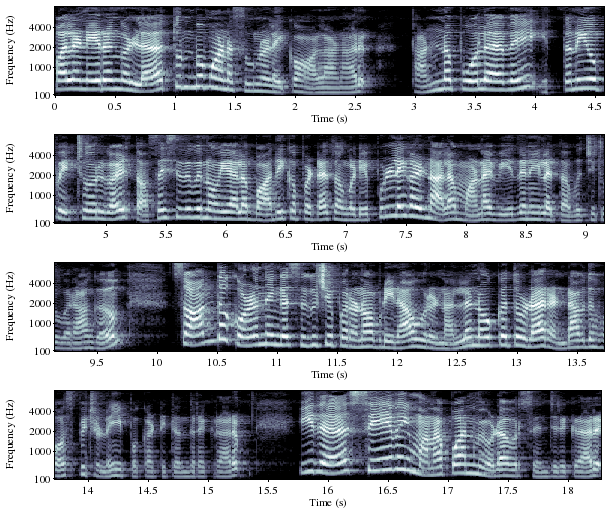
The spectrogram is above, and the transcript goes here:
பல நேரங்களில் துன்பமான சூழ்நிலைக்கும் ஆளானார். தன்னை போலவே எத்தனையோ பெற்றோர்கள் தசை சிதைவு நோயால் பாதிக்கப்பட்ட தங்களுடைய பிள்ளைகள்னால மனவேதனையில் தவிச்சிட்டு வராங்க. ஸோ அந்த குழந்தைங்க சிகிச்சை பெறணும் அப்படின்னா ஒரு நல்ல நோக்கத்தோட ரெண்டாவது ஹாஸ்பிட்டலையும் இப்போ கட்டி தந்திருக்கிறாரு. இதை சேவை மனப்பான்மையோட அவர் செஞ்சுருக்கிறாரு.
